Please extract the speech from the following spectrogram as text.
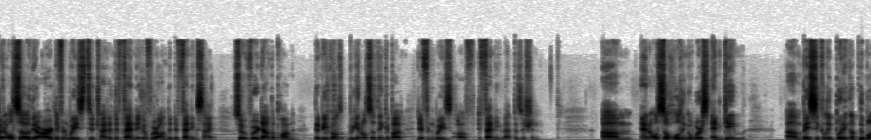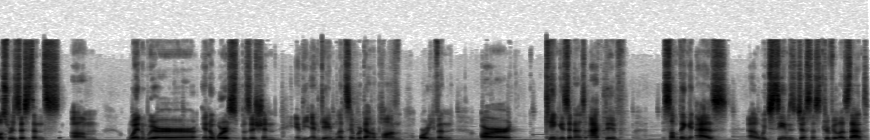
but also there are different ways to try to defend if we're on the defending side. So if we're down the pawn, then we, we can also think about different ways of defending that position. Um, and also holding a worse endgame, um, basically putting up the most resistance um, when we're in a worse position in the end game. Let's say we're down a pawn, or even our king isn't as active. Something as uh, which seems just as trivial as that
